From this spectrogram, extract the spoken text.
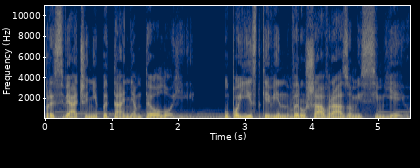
присвячені питанням теології. У поїздки він вирушав разом із сім'єю,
